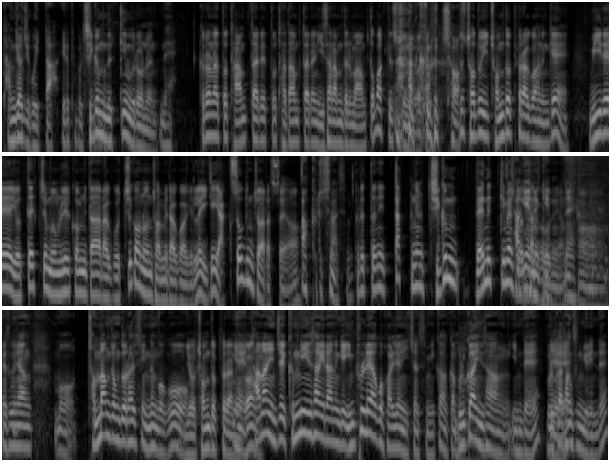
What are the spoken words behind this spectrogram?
당겨지고 있다. 이렇게 볼수 지금 느낌으로는 네. 그러나 또 다음 달에 또 다다음 달은 이 사람들 마음 또 바뀔 수도 있는 거다. 그렇죠. 그래서 저도 이 점도표라고 하는 게 미래에 요때쯤 올릴 겁니다라고 찍어 놓은 점이라고 하길래 이게 약속인 줄 알았어요. 아, 그렇진 않습니다. 그랬더니 딱 그냥 지금 내 느낌에 그렇다는 느낌. 거거든요. 네. 어. 그래서 그냥 뭐 전망 정도를 할 수 있는 거고 요 점도표라는 예, 건 다만 이제 금리 인상이라는 게 인플레하고 관련이 있지 않습니까? 그러니까 물가 인상인데 물가 예. 상승률인데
